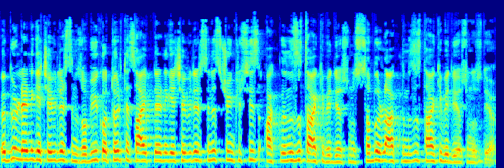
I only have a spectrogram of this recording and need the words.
Öbürlerini geçebilirsiniz. O büyük otorite sahiplerini geçebilirsiniz. Çünkü siz aklınızı takip ediyorsunuz. Sabırla aklınızı takip ediyorsunuz diyor.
